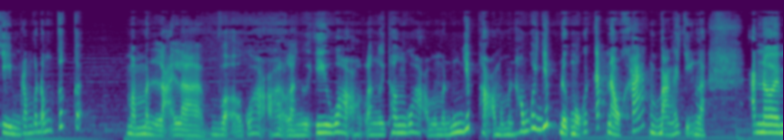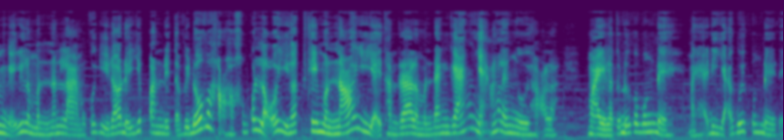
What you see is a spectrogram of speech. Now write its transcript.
chìm trong cái đống cức á, mà mình lại là vợ của họ, hoặc là người yêu của họ, hoặc là người thân của họ, mà mình muốn giúp họ, mà mình không có giúp được một cái cách nào khác bằng cái chuyện là, anh ơi, em nghĩ là mình nên làm một cái gì đó để giúp anh đi. Tại vì đối với họ họ không có lỗi gì hết. Khi mình nói như vậy, thành ra là mình đang gán nhãn lên người họ là mày là cái đứa có vấn đề, mày hãy đi giải quyết vấn đề đi.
